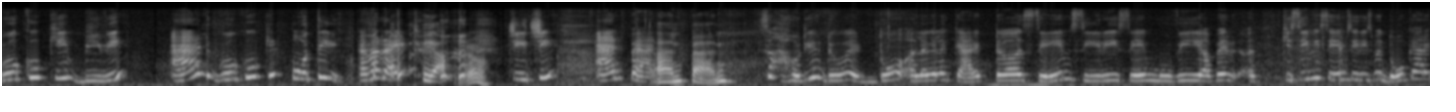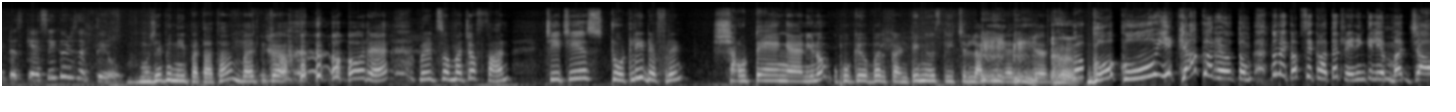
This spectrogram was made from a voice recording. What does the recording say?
Goku की बीवी and Goku की पोती. Am I right? चीची Yeah. And Pan. And pan so how do you do it दो अलग अलग characters same series same movie या फिर किसी भी सेम सीरीज़ में दो कैरेक्टर्स कैसे कर सकते हो मुझे भी नहीं पता था बट और रहा है but it's so much of fun Chichi is totally different shouting and you know Goku के ऊपर कंटिन्यूअसली चिल्लाती रहती है। गोकू ये क्या कर रहे हो तुम? तुम्हें कब से कहा था ट्रेनिंग के लिए मत जाओ।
